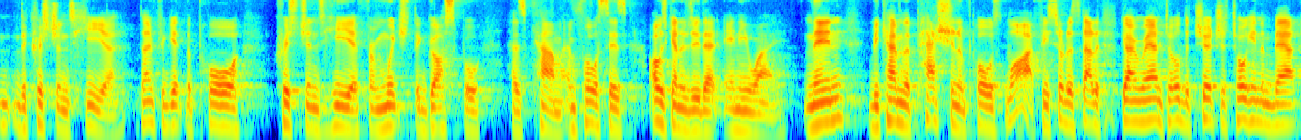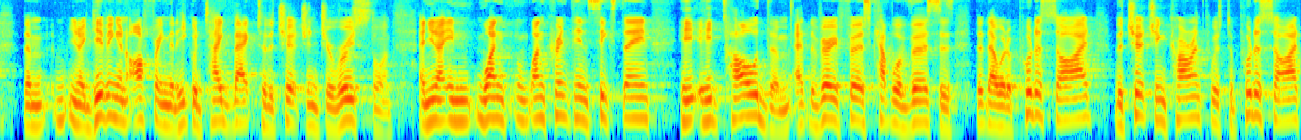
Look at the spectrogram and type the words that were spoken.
the Christians here. Don't forget the poor Christians here from which the gospel has come. And Paul says, I was going to do that anyway. And then became the passion of Paul's life. He sort of started going around to all the churches, talking them about them, you know, giving an offering that he could take back to the church in Jerusalem. And, you know, in 1, 1 Corinthians 16, he, he told them at the very first couple of verses that they were to put aside, the church in Corinth was to put aside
